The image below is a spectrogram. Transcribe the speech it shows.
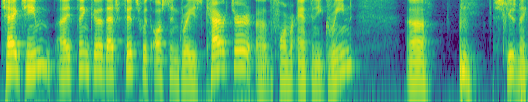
tag team. I think uh, that fits with August Grey's character, uh, the former Anthony Greene. Uh, excuse me.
